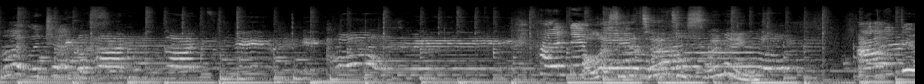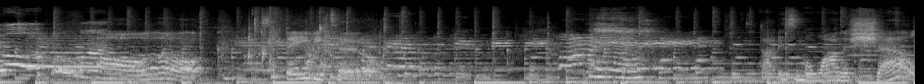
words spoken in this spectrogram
Look, the turtle. Oh, let's see the turtle swimming. I'll do all one. Oh, look. It's a baby turtle. That is Moana's shell.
